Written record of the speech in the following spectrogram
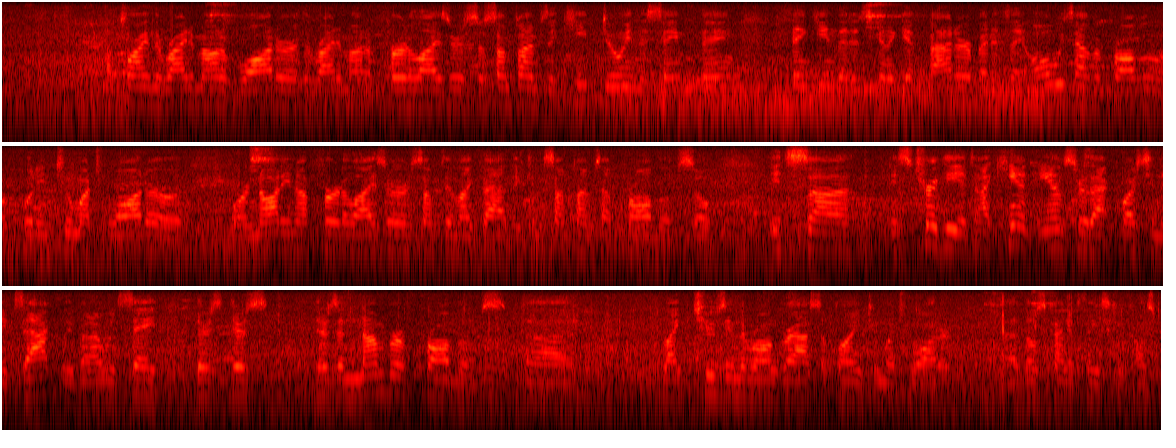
applying the right amount of water or the right amount of fertilizer. So sometimes they keep doing the same thing, thinking that it's going to get better. But if they always have a problem of putting too much water or, or not enough fertilizer or something like that, they can sometimes have problems. So it's uh, it's tricky. It's, I can't answer that question exactly, but I would say there's there's there's a number of problems. Uh, like choosing the wrong grass, applying too much water. Uh, those kind of things can cause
